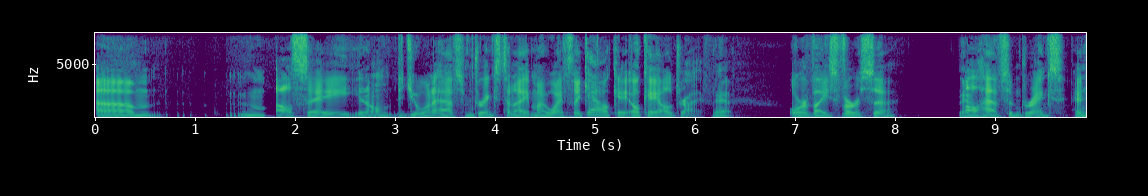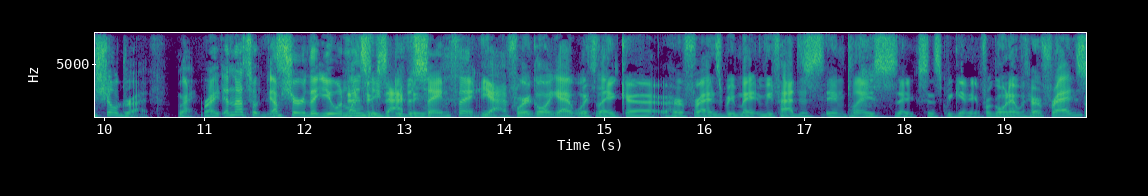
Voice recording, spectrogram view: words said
Um, I'll say, you know, did you want to have some drinks tonight? My wife's like, yeah, okay, okay, I'll drive. yeah. Or vice versa. Yeah. I'll have some drinks and she'll drive. Right. Right. And that's what I'm sure that you and That's Lindsay exactly do the same thing. Yeah, if we're going out with like uh, her friends, we may, we've had this in place like since the beginning. If we're going out with her friends,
